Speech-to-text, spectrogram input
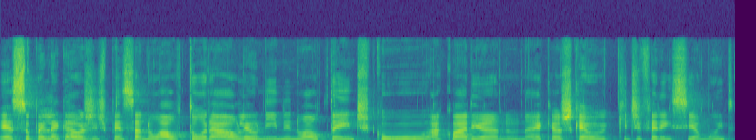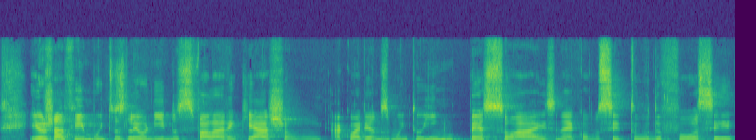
É super legal a gente pensar no autoral leonino e no autêntico aquariano, né? Que eu acho que é o que diferencia muito. Eu já vi muitos leoninos falarem que acham aquarianos muito impessoais, né? Como se tudo fosse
